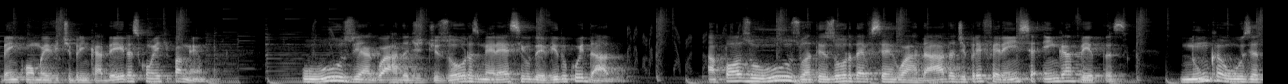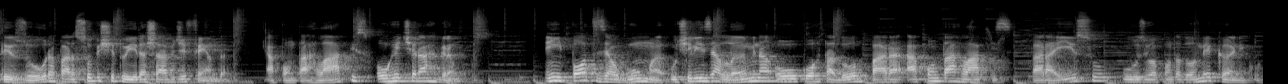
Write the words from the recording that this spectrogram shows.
bem como evite brincadeiras com o equipamento. O uso e a guarda de tesouras merecem o devido cuidado. Após o uso, a tesoura deve ser guardada de preferência em gavetas. Nunca use a tesoura para substituir a chave de fenda, apontar lápis ou retirar grampos. Em hipótese alguma, utilize a lâmina ou o cortador para apontar lápis. Para isso, use o apontador mecânico,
